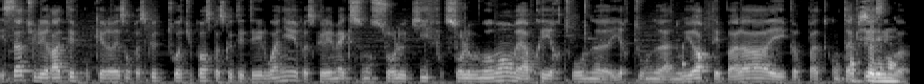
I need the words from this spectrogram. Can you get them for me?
Et ça, tu l'es raté pour quelle raison? Parce que toi, tu penses parce que tu étais éloigné, parce que les mecs sont sur le kiff, sur le moment, mais après ils retournent, ils retournent à New York, t'es pas là et ils peuvent pas te contacter. Quoi?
